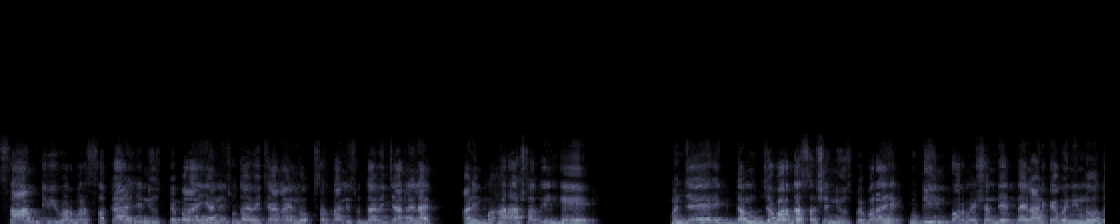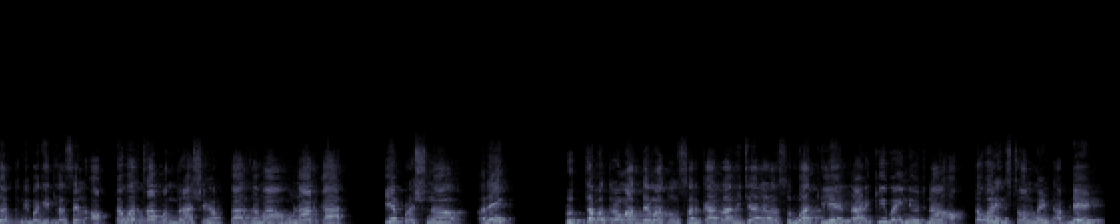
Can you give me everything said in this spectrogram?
साम टीव्ही बरोबर सकाळ जे न्यूजपेपर आहे यांनी सुद्धा विचारलाय लोकसत्तानी सुद्धा विचारलेला आहे. आणि महाराष्ट्रातील हे म्हणजे एकदम जबरदस्त असे न्यूजपेपर आहे. हे कुठे इन्फॉर्मेशन देत नाही लाडक्या बहिणींनो. जर तुम्ही बघितलं असेल ऑक्टोबरचा पंधराशे हप्ता जमा होणार का? हे प्रश्न अनेक वृत्तपत्र माध्यमातून सरकारला विचारायला सुरुवात केली आहे. लाडकी बहीण योजना ऑक्टोबर इन्स्टॉलमेंट अपडेट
